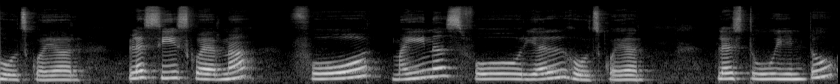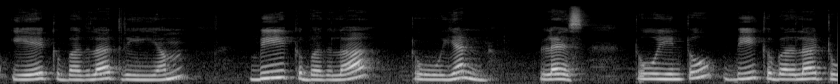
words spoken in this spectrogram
whole square plus C ஸ்கொயர்னால் four minus four L whole square plus two into ஏக்கு பதிலாக த்ரீ எம் பிக்கு பதிலாக two N plus two into பிக்கு பதிலாக டூ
